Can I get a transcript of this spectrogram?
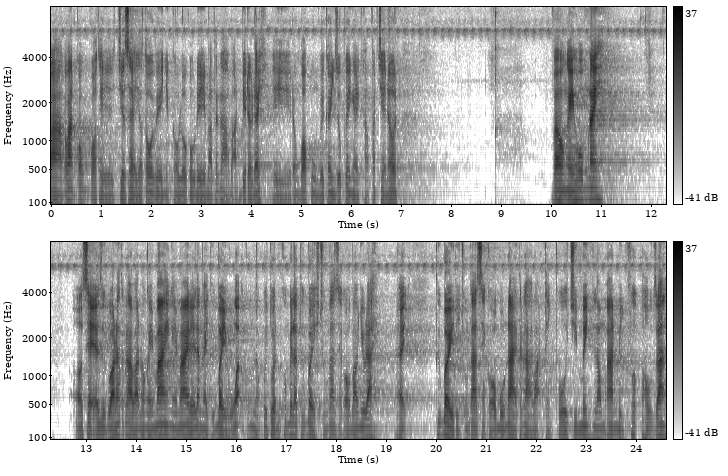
và các bạn cũng có thể chia sẻ cho tôi về những cầu lô cầu đề mà tất cả bạn biết ở đây để đóng góp cùng với kênh giúp kênh ngày càng phát triển hơn. Vào ngày hôm nay ờ, sẽ dự đoán tất cả bạn vào ngày mai. Ngày mai đấy là ngày thứ bảy đúng không ạ? Cũng là cuối tuần, không biết là thứ bảy chúng ta sẽ có bao nhiêu đài. Đấy, thứ bảy thì chúng ta sẽ có bốn đài, tất cả bạn thành phố Hồ Chí Minh, Long An, Bình Phước và Hậu Giang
